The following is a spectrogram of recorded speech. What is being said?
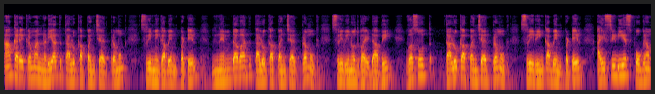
આ કાર્યક્રમમાં નડિયાદ તાલુકા પંચાયત પ્રમુખ શ્રી મેઘાબેન પટેલ નેમદાવાદ તાલુકા પંચાયત પ્રમુખ શ્રી વિનોદભાઈ ડાભી વસોદ તાલુકા પંચાયત પ્રમુખ Shri Rinkaben Patel, ICDS programme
